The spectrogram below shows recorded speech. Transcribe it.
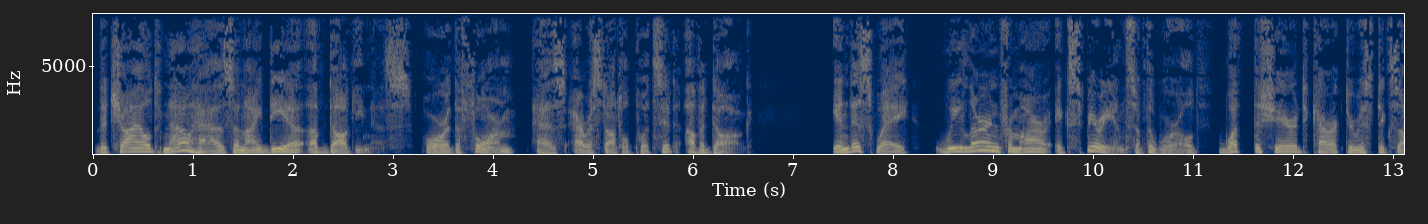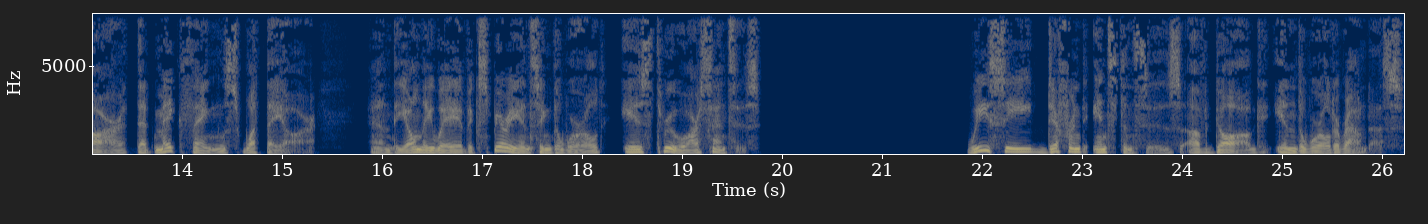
The child now has an idea of dogginess, or the form, as Aristotle puts it, of a dog. In this way, we learn from our experience of the world what the shared characteristics are that make things what they are, and the only way of experiencing the world is through our senses. We see different instances of dog in the world around us.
